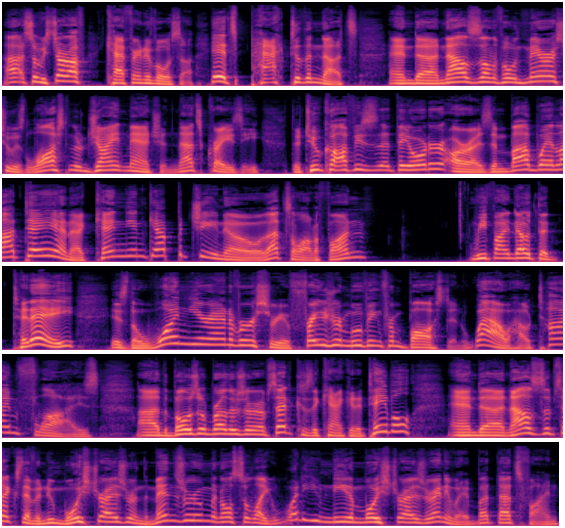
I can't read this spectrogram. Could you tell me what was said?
Uh, so we start off Cafe Nervosa. It's packed to the nuts. And uh, Niles is on the phone with Maris, who is lost in their giant mansion. That's crazy. The two coffees that they order are a Zimbabwe latte and a Kenyan cappuccino. That's a lot of fun we find out that today is the one year anniversary of Frasier moving from Boston. Wow, how time flies. Uh, the Bozo brothers are upset because they can't get a table, and uh, Niles is upset because they have a new moisturizer in the men's room, and also, like, what do you need a moisturizer anyway? But that's fine.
